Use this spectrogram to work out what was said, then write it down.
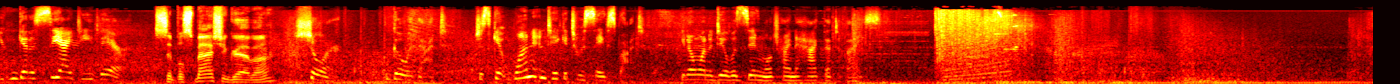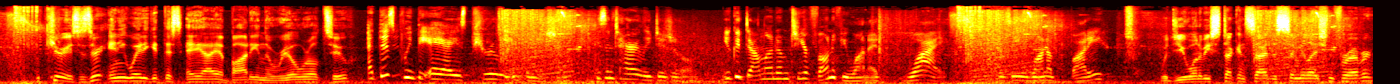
You can get a CID there. Simple smash and grab, huh? Sure. Go with that. Just get one and take it to a safe spot. You don't want to deal with Zin while trying to hack that device. Curious, is there any way to get this AI a body in the real world too? At this point, the AI is purely information. He's entirely digital. You could download him to your phone if you wanted. Why? Does he want a body? Would you want to be stuck inside the simulation forever?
